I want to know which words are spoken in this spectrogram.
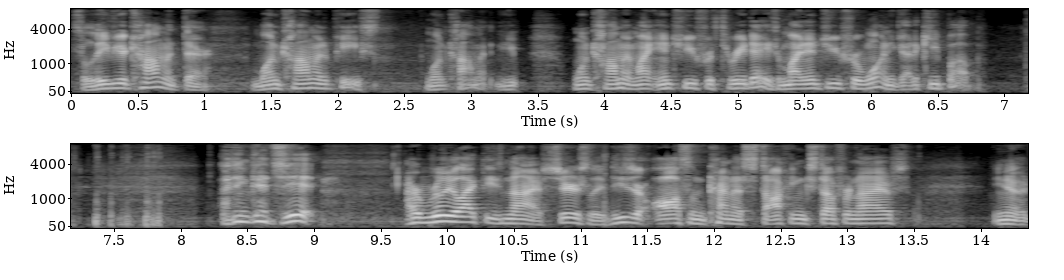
So leave your comment there. One comment a piece. One comment. You, one comment might enter you for three days. It might enter you for one. You got to keep up. I think that's it. I really like these knives. Seriously, these are awesome kind of stocking stuffer knives. You know,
